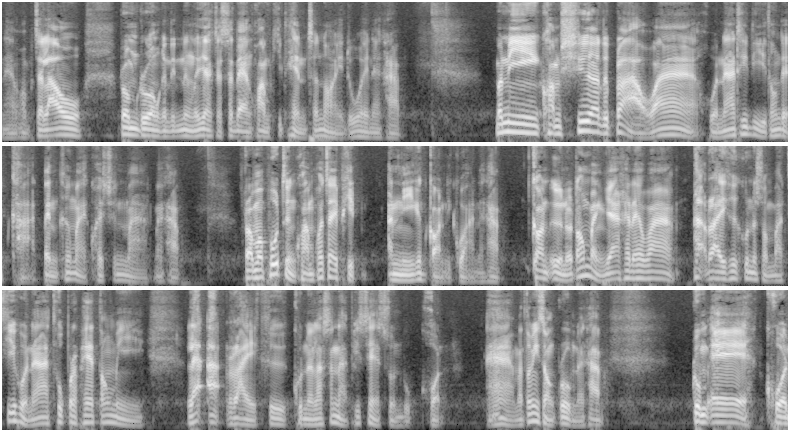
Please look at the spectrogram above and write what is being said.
นะครับผมจะเล่ารวมๆกันนิดนึงแล้วอยากจะแสดงความคิดเห็นซะหน่อยด้วยนะครับ มันมีความเชื่อหรือเปล่าว่าหัวหน้าที่ดีต้องเด็ดขาดเป็นเครื่องหมาย question mark นะครับ เรามาพูดถึงความเข้าใจผิดอันนี้กันก่อนดีกว่านะครับ ก่อนอื่นเราต้องแบ่งแยกให้ได้ว่า อะไรคือคุณสมบัติที่หัวหน้าทุกประเภทต้องมี และอะไรคือคุณลักษณะพิเศษส่วนบุคคลอ่ามันต้องมีสองกลุ่มนะครับ กลุ่ม A ควร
